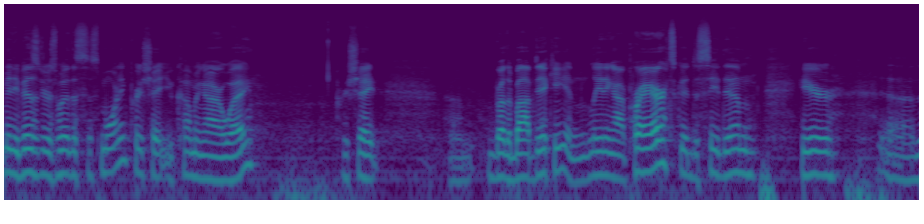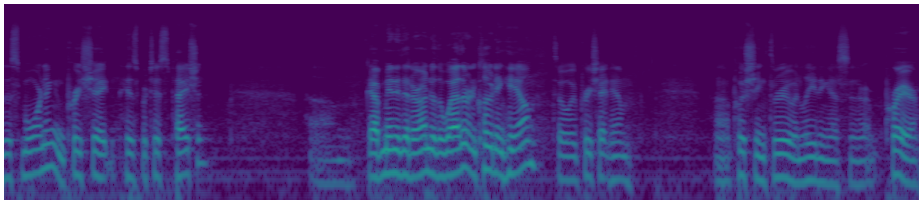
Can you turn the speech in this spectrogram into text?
many visitors with us this morning. Appreciate you coming our way. Appreciate um, Brother Bob Dickey and leading our prayer. It's good to see them here uh, this morning and appreciate his participation. Um, have many that are under the weather, including him, so we appreciate him uh, pushing through and leading us in our prayer.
